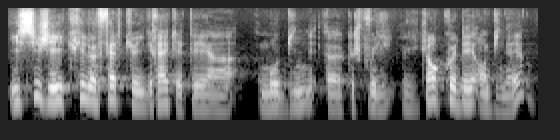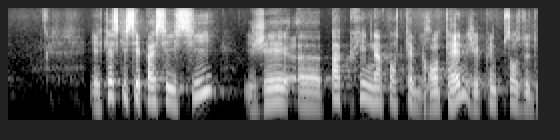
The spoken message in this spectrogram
Ici, j'ai écrit le fait que y était un mot euh, que je pouvais l'encoder en binaire. Et qu'est-ce qui s'est passé ici? J'ai euh, pas pris n'importe quel grand n, j'ai pris une puissance de 2.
